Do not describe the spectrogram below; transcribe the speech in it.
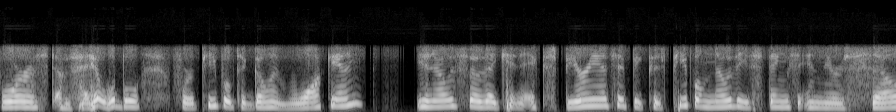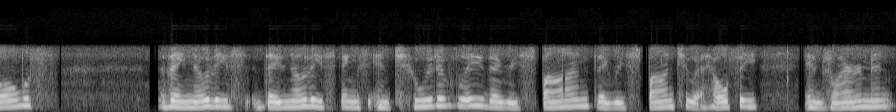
forest available for people to go and walk in, you know, so they can experience it because people know these things in their cells they know these they know these things intuitively they respond they respond to a healthy environment.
